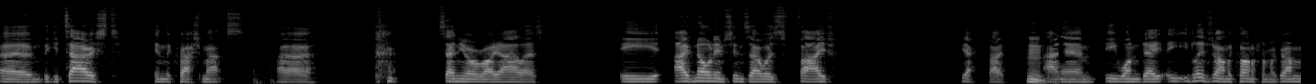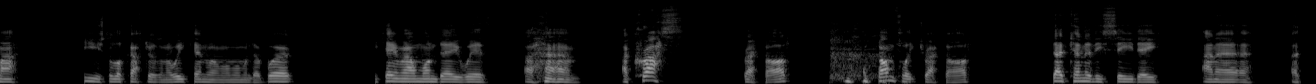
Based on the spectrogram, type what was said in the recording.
um, the guitarist in the Crash Mats, uh, Senor Royales. He, I've known him since I was five. Yeah, five. Hmm. And um, he one day he lives around the corner from my grandma. He used to look after us on a weekend when my mum and dad worked. He came around one day with um, a Crass record, a Conflict record, Dead Kennedy CD, and a, a,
